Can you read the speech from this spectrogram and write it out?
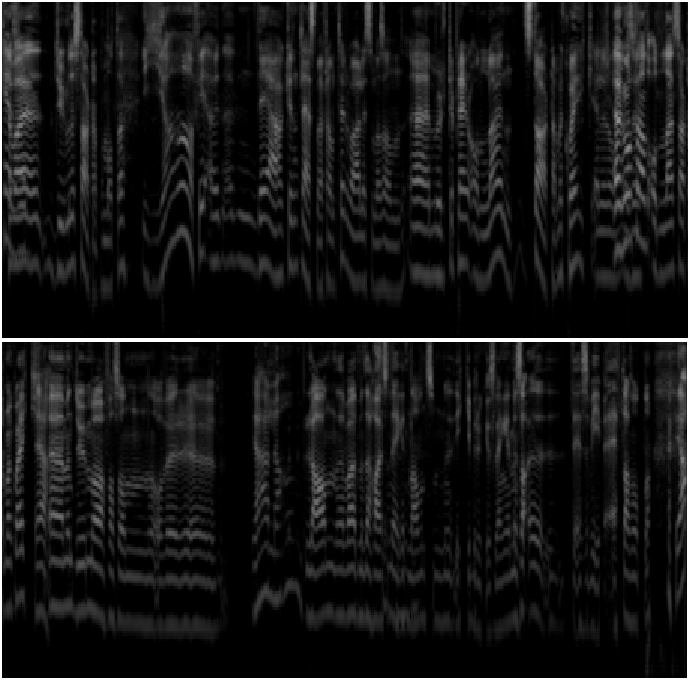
okay Det var Doom det starta, på en måte. ja, for jeg, det jeg har kunnet lese meg fram til, var liksom sånn uh, Multiplayer online starta med Quake, eller sånn. Ja, det kan godt Altså- hende at online starta med Quake, Ja. uh, men Doom var i hvert fall sånn over eh, ja, LAN. LAN, var, men det har et sånt eget navn som ikke brukes lenger. Men eh, TCP-IP, et eller annet sånt noe. Ja,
